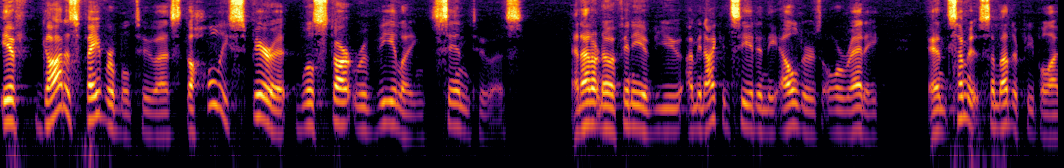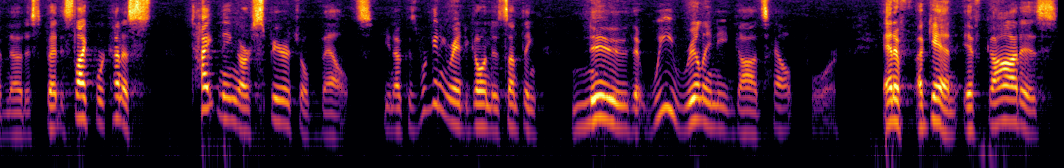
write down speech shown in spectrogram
if God is favorable to us, the Holy Spirit will start revealing sin to us. And I don't know if any of you, I mean, I can see it in the elders already, and some, some other people I've noticed, but it's like we're kind of tightening our spiritual belts, you know, because we're getting ready to go into something new that we really need God's help for. And if, again, if God is,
